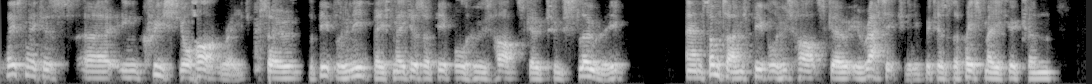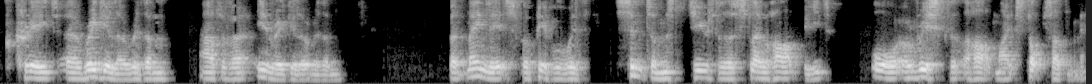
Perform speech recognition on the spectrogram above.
pacemakers uh, increase your heart rate. So the people who need pacemakers are people whose hearts go too slowly, and sometimes people whose hearts go erratically because the pacemaker can create a regular rhythm out of an irregular rhythm. But mainly it's for people with symptoms due to the slow heartbeat or a risk that the heart might stop suddenly.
